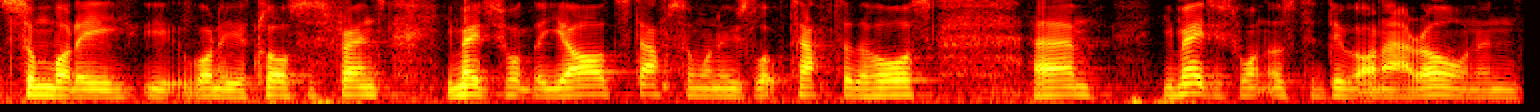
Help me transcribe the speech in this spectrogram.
somebody, one of your closest friends. You may just want the yard staff, someone who's looked after the horse. Um, you may just want us to do it on our own and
